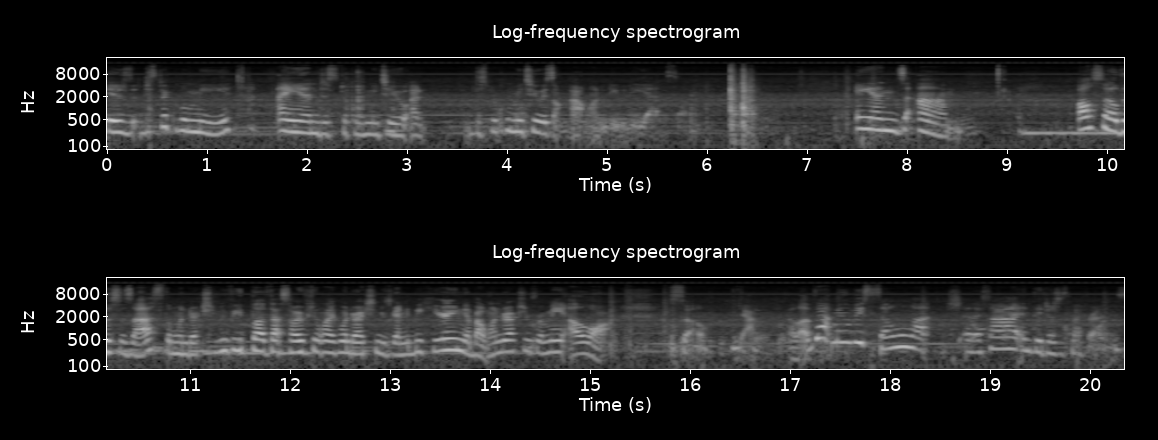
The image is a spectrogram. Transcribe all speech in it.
is Despicable Me and Despicable Me 2. I, Despicable Me 2 is not out on DVD yet, so. And, um, also, This Is Us, the One Direction movie. Love that. So if you don't like One Direction, you're going to be hearing about One Direction from me a lot. So, yeah. I love that movie so much. And I saw it in theaters with my friends.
